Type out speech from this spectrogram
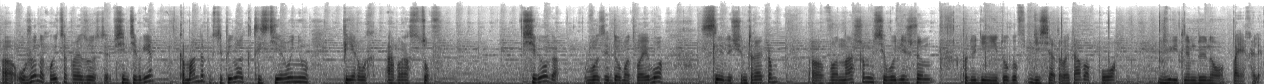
э, уже находится в производстве. В сентябре команда приступила к тестированию первых образцов. Серега, возле дома твоего следующим треком э, в нашем сегодняшнем подведении итогов 10 этапа по двигателям Дуино. Поехали!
